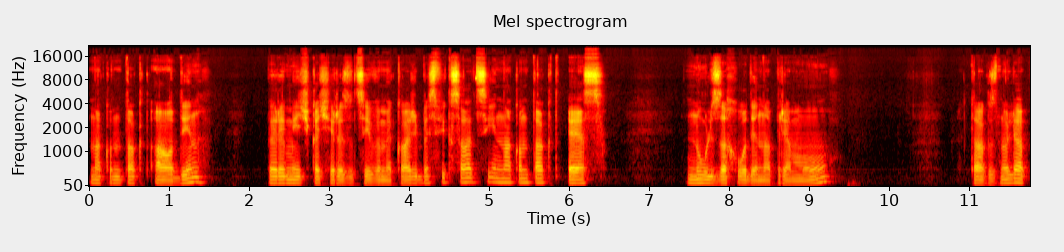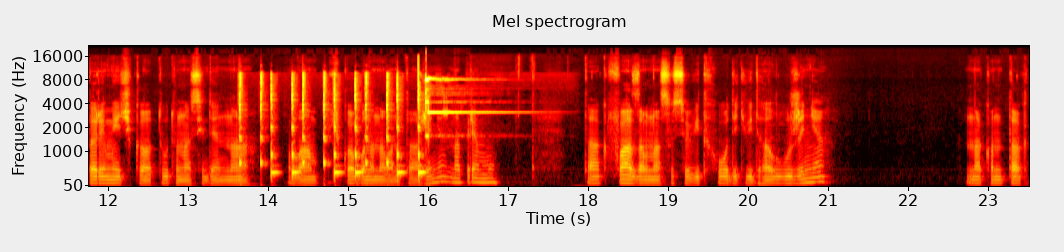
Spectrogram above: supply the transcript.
на контакт А1. Перемичка через оцей вимикач без фіксації на контакт S. 0 заходить напряму. Так, з нуля перемичка тут у нас йде на лампочку або на навантаження напряму. Так, фаза у нас ось відходить від галуження на контакт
